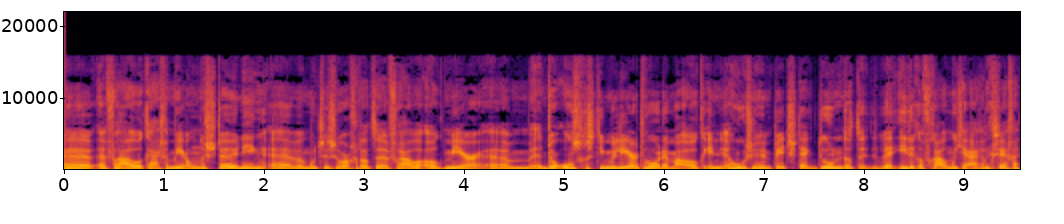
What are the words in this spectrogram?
Uh, vrouwen krijgen meer ondersteuning. Uh, we moeten zorgen dat de vrouwen ook meer um, door ons gestimuleerd worden, maar ook in hoe ze hun pitch deck doen. Dat, bij iedere vrouw moet je eigenlijk zeggen:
